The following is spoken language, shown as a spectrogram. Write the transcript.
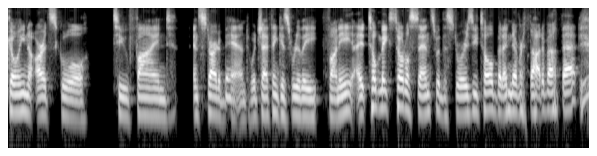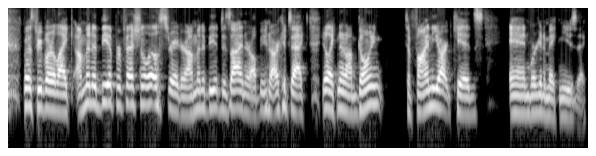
going to art school to find and start a band, which I think is really funny. It to- makes total sense with the stories you told, but I never thought about that. Most people are like, I'm going to be a professional illustrator. I'm going to be a designer. I'll be an architect. You're like, no, no, I'm going to find the art kids and we're going to make music.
